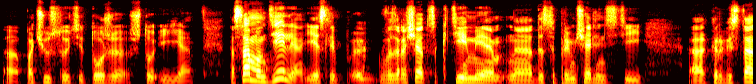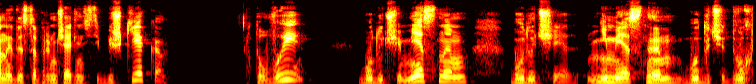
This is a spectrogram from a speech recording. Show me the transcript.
почувствуете то же, что и я. На самом деле, если э, возвращаться к теме а, достопримечательностей Кыргызстана и достопримечательностей Бишкека, то вы будучи местным, будучи не местным, будучи двух...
